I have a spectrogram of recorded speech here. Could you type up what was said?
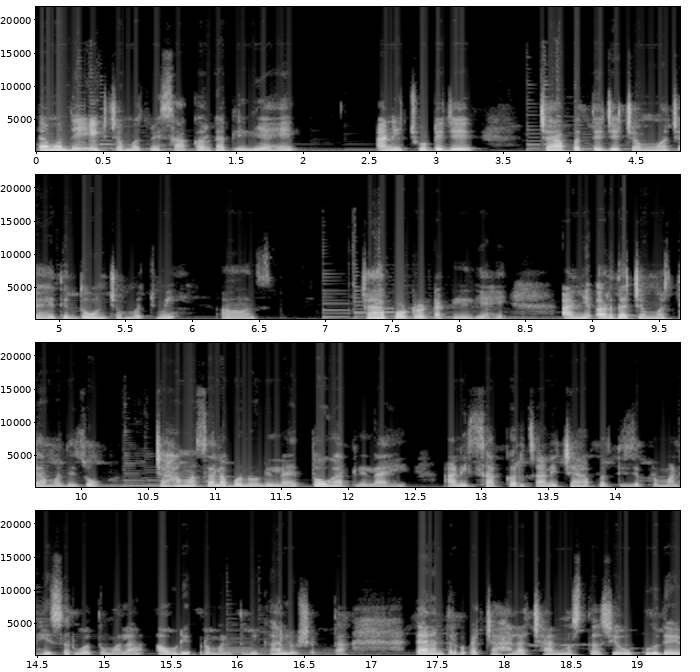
त्यामध्ये एक चम्मच मी साखर घातलेली आहे. आणि छोटे जे चहापत्ते जे चम्मच आहे ते दोन चम्मच मी चहा पावडर टाकलेली आहे. आणि अर्धा चम्मच त्यामध्ये जो चहा मसाला बनवलेला आहे तो घातलेला आहे. आणि साखरचं आणि चहापत्तीचे प्रमाण हे सर्व तुम्हाला आवडीप्रमाणे तुम्ही घालू शकता. त्यानंतर बघा चहाला छान मस्त अशी उकडू दे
